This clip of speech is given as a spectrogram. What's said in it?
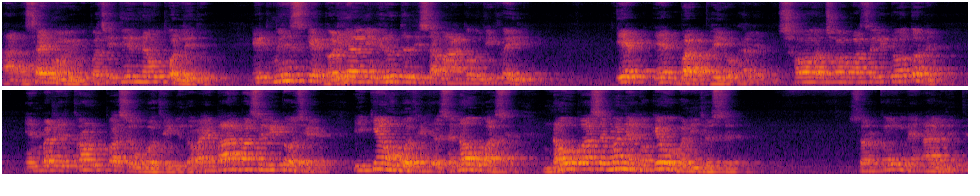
હા સાઈડમાં વહી ગયું. પછી તીરને ઉપર લીધું. ઇટ મીન્સ કે ઘડિયાળની વિરુદ્ધ દિશામાં આકૃતિ ફેરી એક એક ભાગ ફર્યો ખાલી. છ છ પાસે લીટો હતો ને, એન બદલે ત્રણ પાસે ઊભો થઈ ગયો. હવે બાર પાસે લીટો છે એ ક્યાં ઊભો થઈ જશે? નવ પાસે નવ પાસે બને તો કેવું બની જશે? સર્કલ ને આ રીતે.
